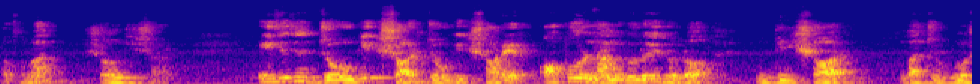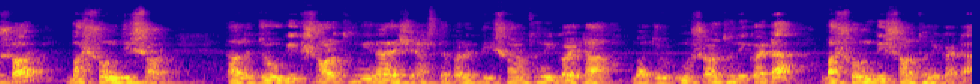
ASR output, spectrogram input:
অথবা সন্ধি স্বর। এই যে যে যৌগিক স্বর, যৌগিক স্বরের অপর নামগুলোই হলো দ্বিস্বর বা যুগ্ম স্বর বা সন্ধি স্বর। তাহলে যৌগিক স্বরধ্বনি না এসে আসতে পারে দ্বিস্বরধ্বনি কয়টা বা যুগ্ম স্বরধ্বনি কয়টা বা সন্ধি স্বরধ্বনি কয়টা।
